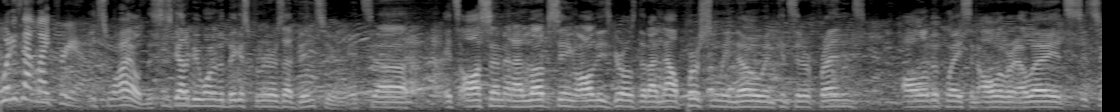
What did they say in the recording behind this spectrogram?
What is that like for you? It's wild. This has got to be one of the biggest premieres I've been to. It's uh, it's awesome, and I love seeing all these girls that I now personally know and consider friends all over the place and all over LA. It's it's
